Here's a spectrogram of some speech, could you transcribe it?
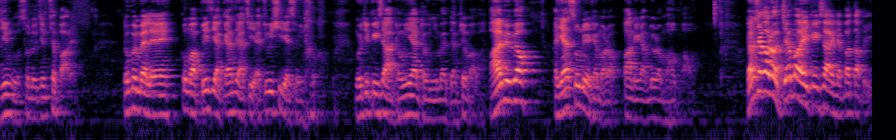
ခြင်းကိုဆိုလိုခြင်းဖြစ်ပါတယ်။တို့ပေမဲ့လည်းကိုယ်မှာပေးစရာကမ်းစရာရှိအကျိုးရှိတယ်ဆိုရင်တော့ငွေကြေးကိစ္စဒုံရဒုံရင်ပဲပြန်ဖြစ်မှာပါ။ဘာပဲပြောပြောအရန်စိုးနေတဲ့ထဲမှာတော့ပါနေတာမျိုးတော့မဟုတ်ပါဘူး။ နောက်တစ်ချက်ကတော့ကျမ်းမာရေးကိစ္စတွေနဲ့ပတ်သက်ပြီး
